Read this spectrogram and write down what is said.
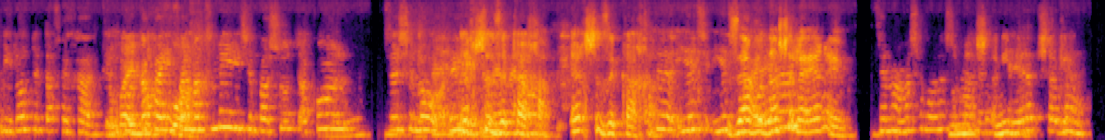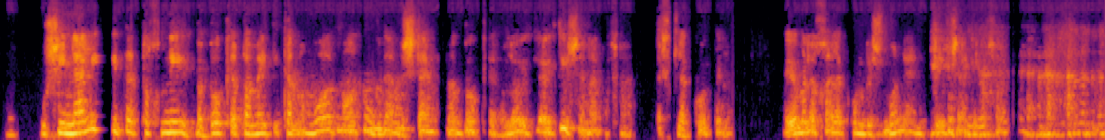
לראות את אף אחד. לא כל באים כך. עייפה עם עצמי, שפשוט הכל זה שלו. איך שזה ככה, איך שזה ככה. זה עבודה של הערב, זה ממש עבודה של ממש. הערב. אני, ערב. כן. הוא שינה לי את התוכנית. בבוקר פעם הייתי קמה מאוד מאוד מוקדם, בשתיים לפנות בוקר, לא לא הייתי ישנה בכלל, ללכת לכותל. היום אני לא יכולה לקום בשמונה, אני חושבת שאני לא יכולה לקום.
